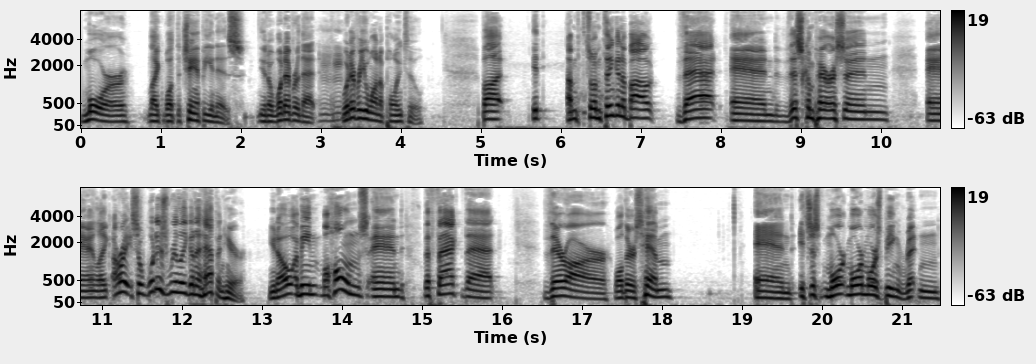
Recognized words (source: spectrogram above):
more like what the champion is. You know, whatever that mm-hmm. whatever you want to point to. But it I'm so I'm thinking about that and this comparison and like all right, so what is really going to happen here? You know, I mean, Mahomes and the fact that there are well there's him and it's just more more and more is being written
